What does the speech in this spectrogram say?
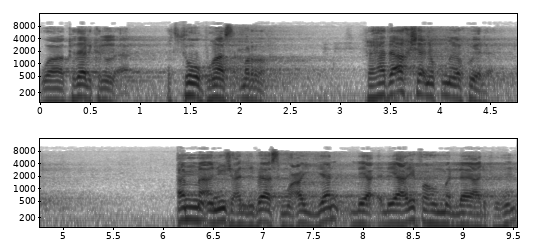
وكذلك الثوب واسع مرة. فهذا أخشى أن يكون من الخيلاء أما أن يجعل لباس معين ليعرفهم من لا يعرفهم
